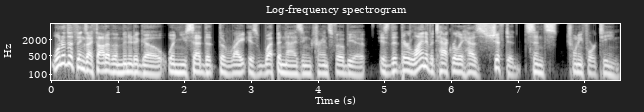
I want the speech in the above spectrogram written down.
One of the things I thought of a minute ago when you said that the right is weaponizing transphobia is that their line of attack really has shifted since 2014.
